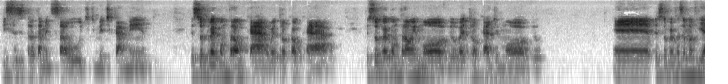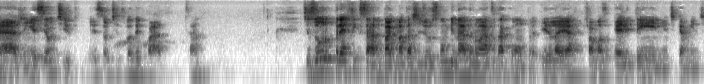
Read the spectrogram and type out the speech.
precisa de tratamento de saúde, de medicamento. Pessoa que vai comprar um carro, vai trocar o carro. Pessoa que vai comprar um imóvel, vai trocar de imóvel. É, pessoa que vai fazer uma viagem. Esse é o título. Esse é o título adequado. Tá? Tesouro pré-fixado, paga uma taxa de juros combinada no ato da compra. Ela é a famosa LTN, antigamente.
